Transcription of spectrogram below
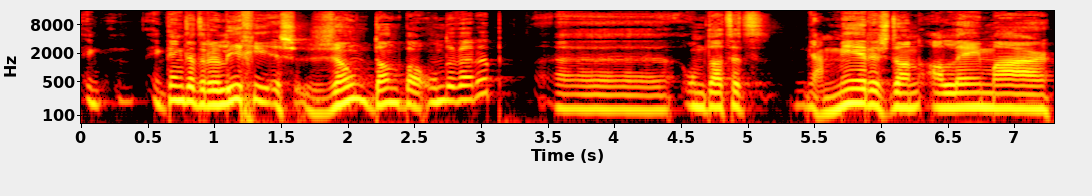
ik, ik denk dat religie is zo'n dankbaar onderwerp. omdat het ja, meer is dan alleen maar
